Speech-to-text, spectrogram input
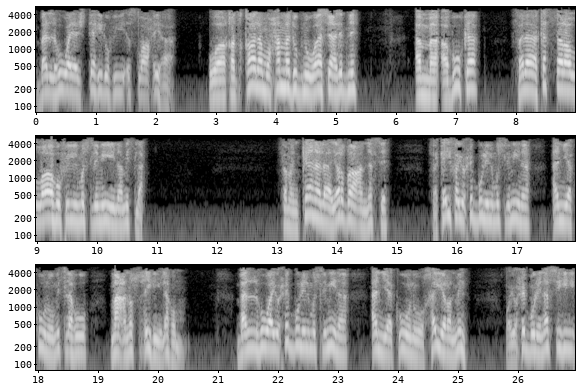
بل هو يجتهد في إصلاحها. وقد قال محمد بن واسع لابنه أما أبوك فلا كثر الله في المسلمين مثله. فمن كان لا يرضى عن نفسه فكيف يحب للمسلمين أن يكونوا مثله مع نصحه لهم؟ بل هو يحب للمسلمين أن يكونوا خيرا منه ويحب لنفسه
